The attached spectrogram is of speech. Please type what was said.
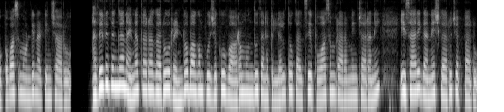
ఉపవాసం ఉండి నటించారు. అదేవిధంగా నయనతార గారు రెండో భాగం పూజకు వారం ముందు తన పిల్లలతో కలిసి ఉపవాసం ప్రారంభించారని ఈసారి గణేష్ గారు చెప్పారు.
